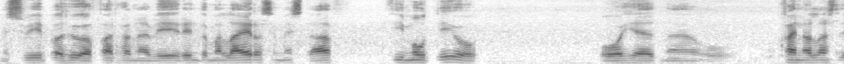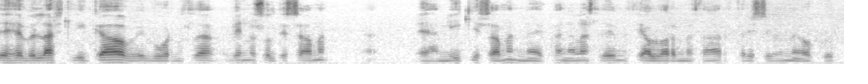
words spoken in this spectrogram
með svipað hugafar þannig að við reyndum að læra sem mest af því móti og, og hérna og kvænalandsliði hefur lært líka og við vorum alltaf að vinna svolítið saman eða mikið saman með kvænalandsliðinu, þjálfararna þar, frissum við með okkur.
